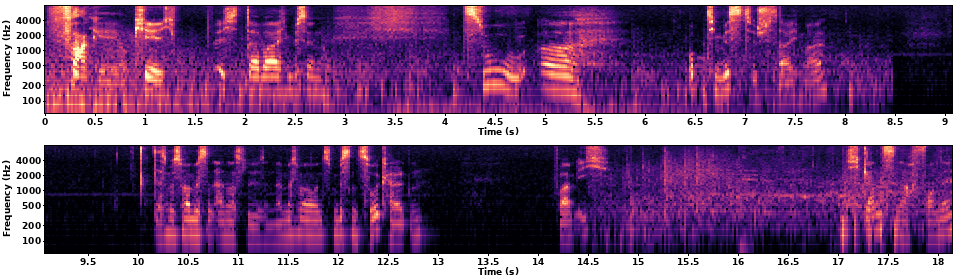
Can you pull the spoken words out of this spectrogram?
Fuck, ey, okay, ich, ich, da war ich ein bisschen zu äh, optimistisch, sag ich mal. Das müssen wir ein bisschen anders lösen. Da müssen wir uns ein bisschen zurückhalten. Vor allem ich. Nicht ganz nach vorne.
